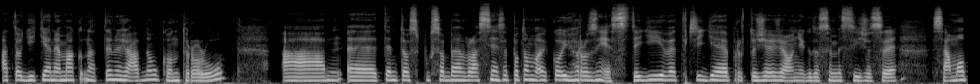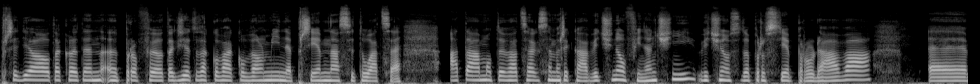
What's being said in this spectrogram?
a to dítě nemá nad tím žádnou kontrolu a e, tímto způsobem vlastně se potom jako i hrozně stydí ve třídě, protože že on někdo si myslí, že se samo předělal takhle ten e, profil, takže je to taková jako velmi nepříjemná situace. A ta motivace, jak jsem říká, většinou finanční, většinou se to prostě prodává e,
